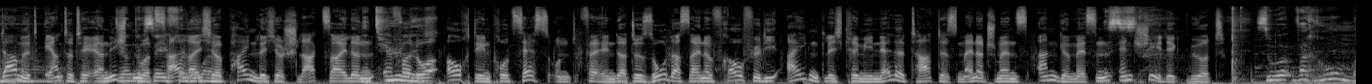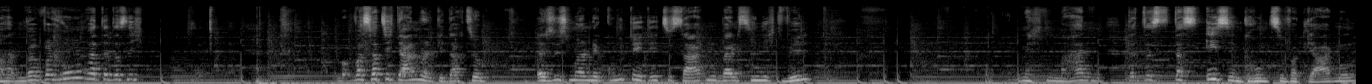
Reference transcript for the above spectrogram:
Damit erntete er nicht nur zahlreiche peinliche Schlagzeilen, Natürlich. er verlor auch den Prozess und verhinderte so, dass seine Frau für die eigentlich kriminelle Tat des Managements angemessen entschädigt wird. So, warum, Mann? Warum hat er das nicht... Was hat sich der Anwalt gedacht? So, es ist mal eine gute Idee zu sagen, weil sie nicht will. Mann, das, das ist ein Grund zu verklagen und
